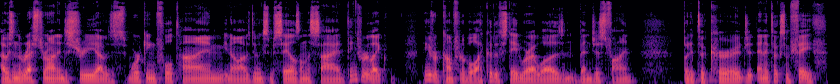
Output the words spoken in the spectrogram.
I was in the restaurant industry. I was working full time. You know, I was doing some sales on the side. Things were like, things were comfortable. I could have stayed where I was and been just fine, but it took courage and it took some faith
